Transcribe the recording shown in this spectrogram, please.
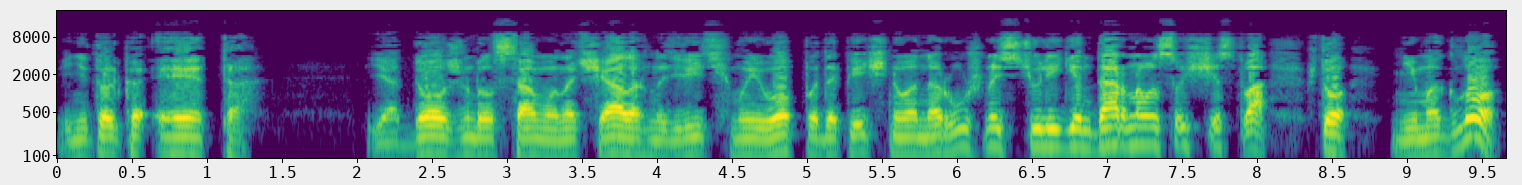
И не только это. Я должен был с самого начала наделить моего подопечного наружностью легендарного существа, что не могло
